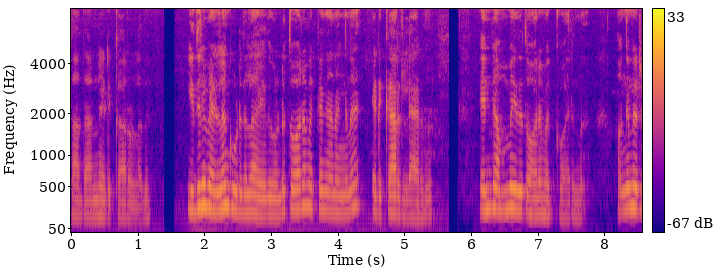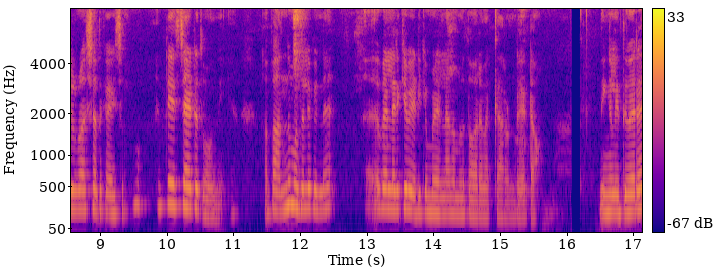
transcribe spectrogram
സാധാരണ എടുക്കാറുള്ളത്. ഇതിൽ വെള്ളം കൂടുതലായതുകൊണ്ട് തോരം വെക്കാൻ ഞാൻ അങ്ങനെ എടുക്കാറില്ലായിരുന്നു. എന്റെ അമ്മ ഇത് തോരം വെക്കുമായിരുന്നു. അങ്ങനെ ഒരു പ്രാവശ്യം അത് കഴിച്ചപ്പോൾ ടേസ്റ്റായിട്ട് തോന്നി. അപ്പോൾ അന്ന് മുതൽ പിന്നെ വെള്ളരിക്ക മേടിക്കുമ്പോഴെല്ലാം നമ്മൾ തോരം വെക്കാറുണ്ട് കേട്ടോ. നിങ്ങൾ ഇതുവരെ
